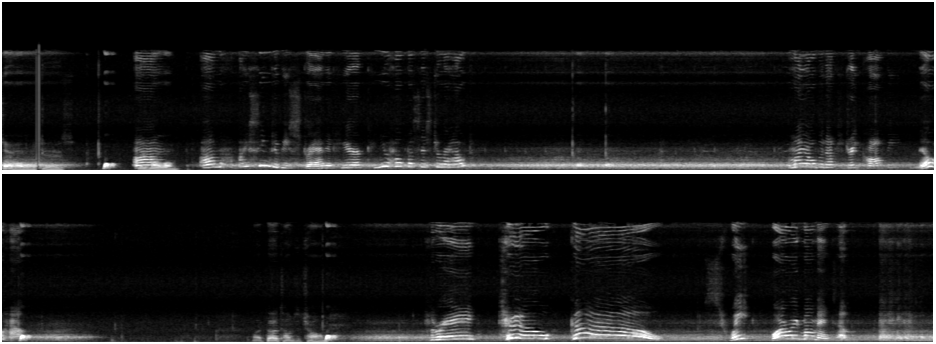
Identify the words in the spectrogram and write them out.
So to use. Here's my Um, one. Um, I seem to be stranded here. Can you help a sister out? Am I old enough to drink coffee? No, how? Right, third time's a charm. Three, two, go! Sweet forward momentum.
